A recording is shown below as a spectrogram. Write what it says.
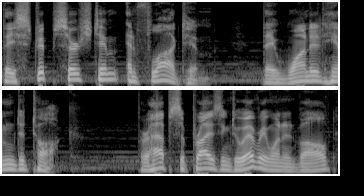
They strip searched him and flogged him. They wanted him to talk. Perhaps surprising to everyone involved,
